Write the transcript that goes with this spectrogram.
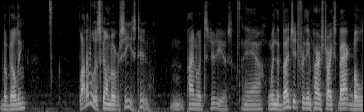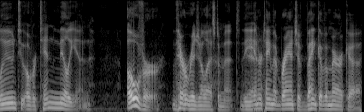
the building? A lot of it was filmed overseas too, Pinewood Studios. Yeah. When the budget for The Empire Strikes Back ballooned to over 10 million, over their original estimate. The Yeah. entertainment branch of Bank of America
